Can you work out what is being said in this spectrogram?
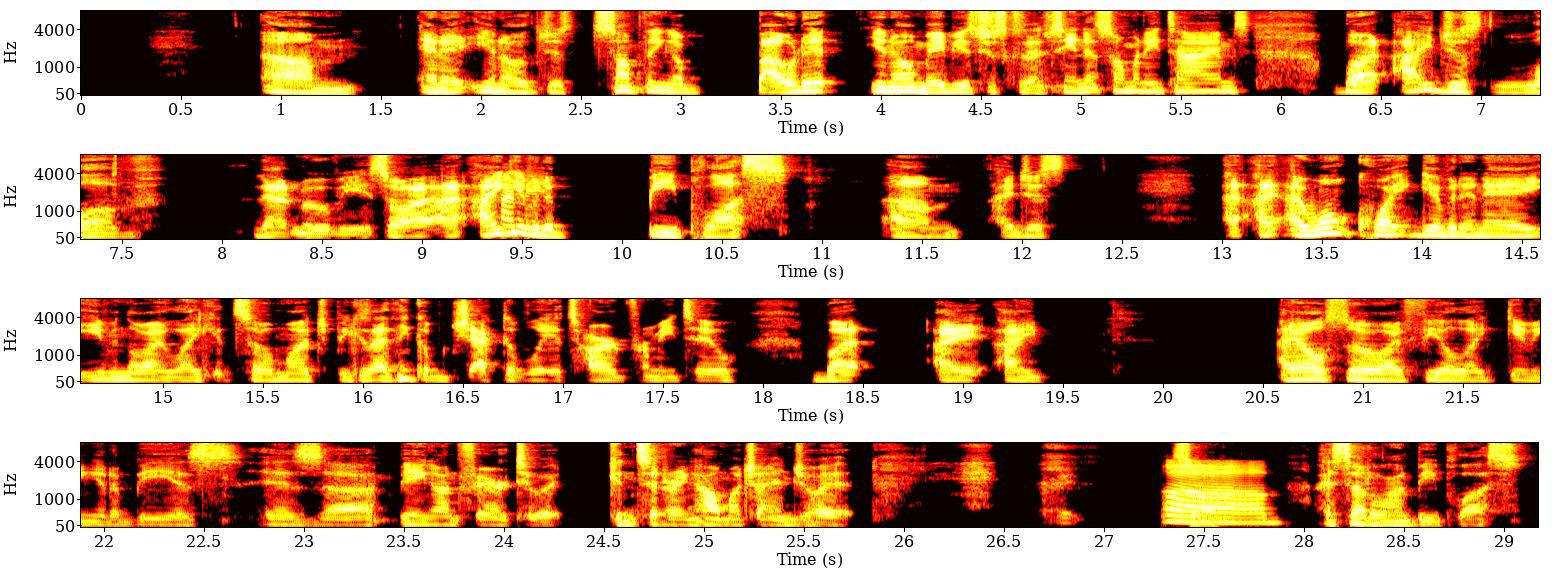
Um, and it, you know, just something about it. You know, maybe it's just because I've seen it so many times, but I just love that movie. So I, I, I give mean, it a B plus. Um, I just I, I, won't quite give it an A, even though I like it so much, because I think objectively it's hard for me to. But I, I, I also I feel like giving it a B is is uh, being unfair to it, considering how much I enjoy it. So um, I settle on B plus.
